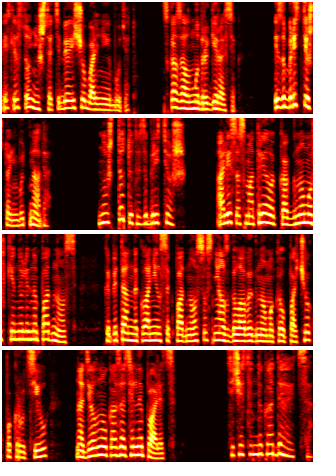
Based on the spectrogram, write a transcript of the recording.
«Если сунешься, тебя еще больнее будет», — сказал мудрый Герасик. «Изобрести что-нибудь надо». «Но что тут изобретешь? Алиса смотрела, как гномов кинули на поднос. Капитан наклонился к подносу, снял с головы гнома колпачок, покрутил, надел на указательный палец. «Сейчас он догадается»,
